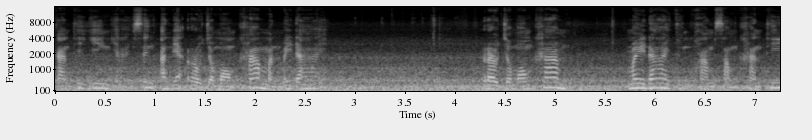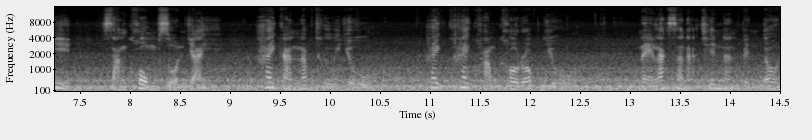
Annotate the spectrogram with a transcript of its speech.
กาลที่ยิ่งใหญ่ ซึ่งอันเนี้ยเราจะมองข้ามมันไม่ได้ เราจะมองข้าม ไม่ได้ถึงความสำคัญที่สังคมส่วนใหญ่ ให้การนับถืออยู่ ให้ให้ความเคารพอยู่ ในลักษณะเช่นนั้นเป็นต้น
